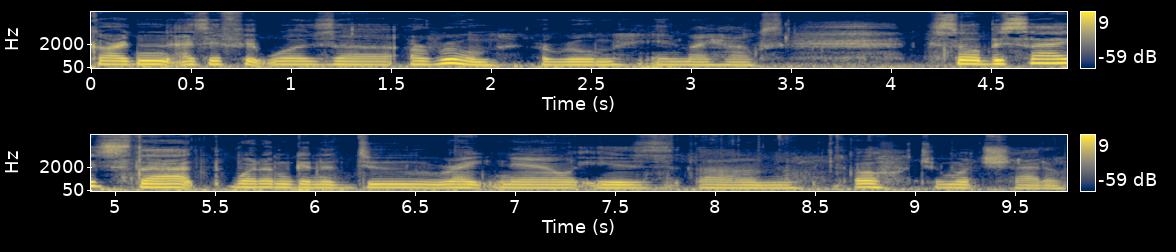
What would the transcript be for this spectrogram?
garden as if it was a room, a room in my house. So besides that, what I'm going to do right now is, um, oh, too much shadow.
